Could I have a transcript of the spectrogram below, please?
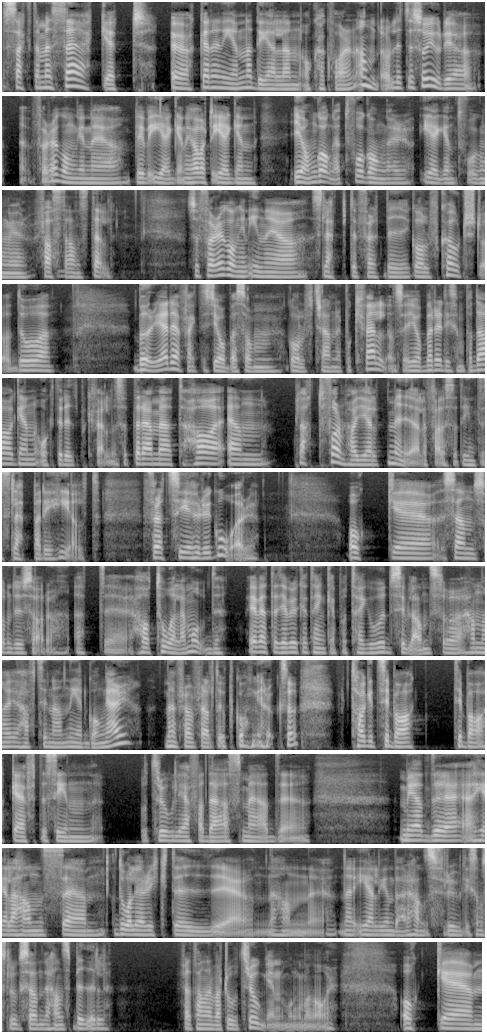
sakta men säkert öka den ena delen och ha kvar den andra. Och lite så gjorde jag förra gången när jag blev egen. Jag har varit egen i omgångar. Två gånger egen, två gånger fast anställd. Så förra gången innan jag släppte för att bli golfcoach då, då började jag faktiskt jobba som golftränare på kvällen. Så jag jobbade liksom på dagen och åkte dit på kvällen. Så det där med att ha en plattform har hjälpt mig i alla fall. Så att inte släppa det helt. För att se hur det går. Och eh, sen som du sa då, att eh, ha tålamod. Jag vet att jag brukar tänka på Tiger Woods ibland. Så han har ju haft sina nedgångar. Men framförallt uppgångar också tagit sig bak, tillbaka efter sin otroliga fadäs med, eh, med eh, hela hans eh, dåliga rykte i, när, han, när Elin, där, hans fru, liksom slog sönder hans bil för att han hade varit otrogen många, många år. Och eh,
